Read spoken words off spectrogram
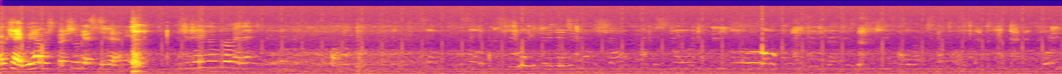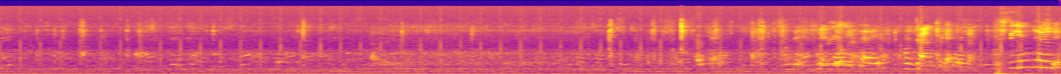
Okay, we have a special guest today. Entertain them for a minute. Okay. I'm dancing for them. I'm dancing Okay. for them. You've seen him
